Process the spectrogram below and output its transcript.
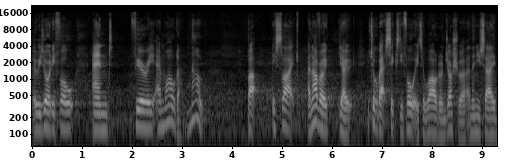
who he's already fought, and Fury and Wilder? No. But it's like another, you know, you talk about 60 40 to Wilder and Joshua, and then you say,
